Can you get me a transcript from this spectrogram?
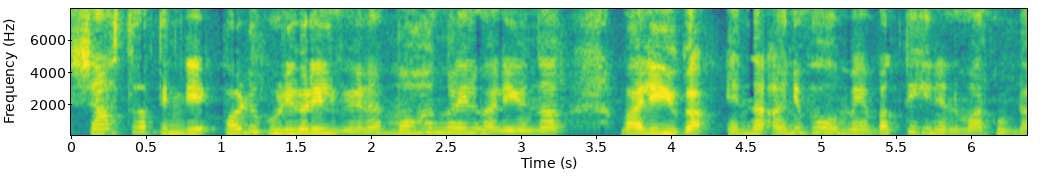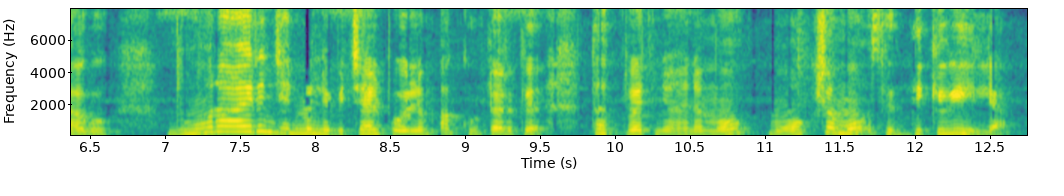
ശാസ്ത്രത്തിന്റെ പടുകുഴികളിൽ വീണ് മോഹങ്ങളിൽ വലയുന്ന വലയുക എന്ന അനുഭവമേ ഭക്തിഹീനന്മാർക്കുണ്ടാകൂ. നൂറായിരം ജന്മം ലഭിച്ചാൽ പോലും അക്കൂട്ടർക്ക് തത്വജ്ഞാനമോ മോക്ഷമോ സിദ്ധിക്കുകയില്ല.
